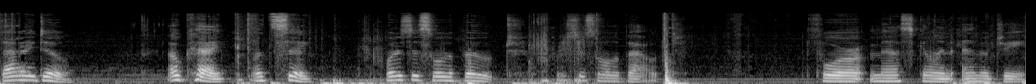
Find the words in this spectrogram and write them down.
That I do. Okay, let's see. What is this all about? What is this all about? For masculine energy.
